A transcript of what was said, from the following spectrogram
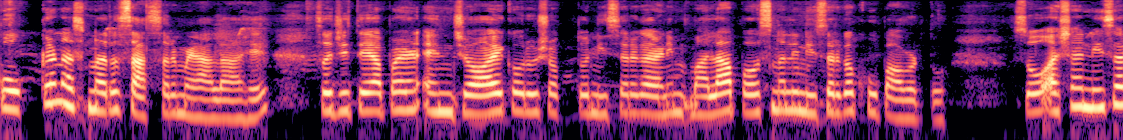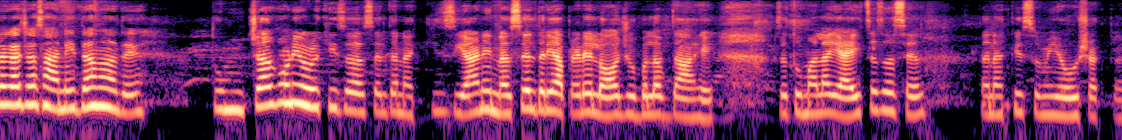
कोकण असणारं सासर मिळालं आहे. सो जिथे आपण एन्जॉय करू शकतो निसर्ग आणि मला पर्सनली निसर्ग खूप आवडतो. सो अशा निसर्गाच्या सानिध्यामध्ये तुमच्या कोणी ओळखीचं असेल तर नक्कीच या आणि नसेल तरी आपल्याकडे लॉज उपलब्ध आहे. जर तुम्हाला यायचंच असेल तर नक्कीच तुम्ही येऊ शकतात.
